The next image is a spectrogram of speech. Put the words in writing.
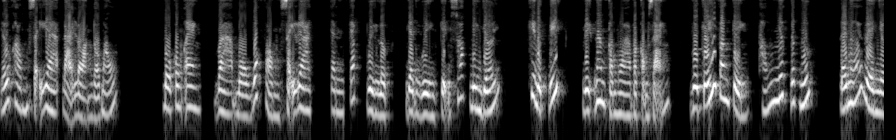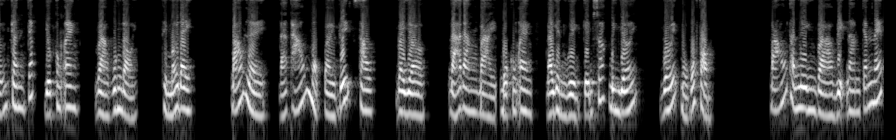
nếu không xảy ra đại loạn đổ máu. Bộ Công an và Bộ Quốc phòng xảy ra tranh chấp quyền lực giành quyền kiểm soát biên giới khi được biết Việt Nam Cộng Hòa và Cộng sản vừa ký văn kiện thống nhất đất nước để nói về những tranh chấp giữa công an và quân đội thì mới đây báo Lệ đã tháo một bài viết sau và giờ đã đăng bài Bộ Công an đã giành quyền kiểm soát biên giới với Bộ Quốc phòng. Báo Thanh niên và Việt Nam.net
